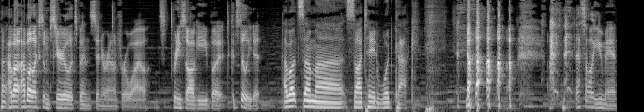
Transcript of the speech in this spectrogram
but How about how about like some cereal that's been sitting around for a while? It's pretty soggy, but could still eat it. how about some uh, sautéed woodcock? that's all you, man.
